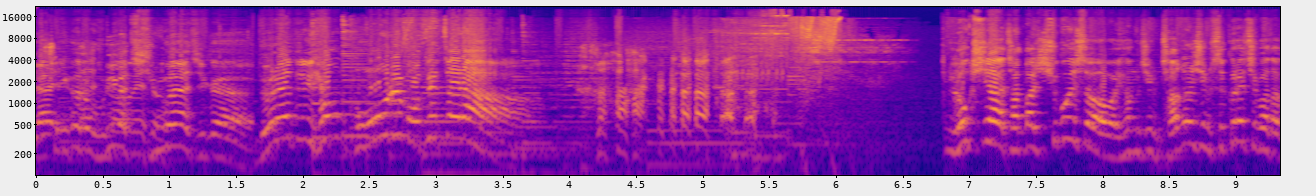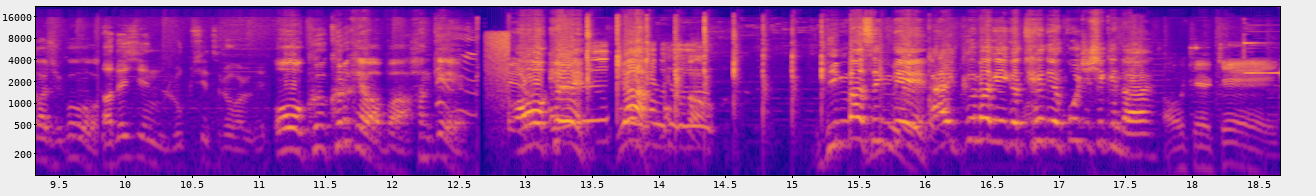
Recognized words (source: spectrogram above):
야 이거는 우리가 진 거야 지금. 너네들이 형 보호를 못 했잖아. 록시야 잠깐 쉬고 있어. 형 지금 자존심 스크래치 받아가지고. 나 대신 록시 들어갈래? 어 그 그렇게 와봐 한 게임. 오케이. 야 님바생들 깔끔하게 이거 테디 형 꼴찌 시킨다. 오케이 오케이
